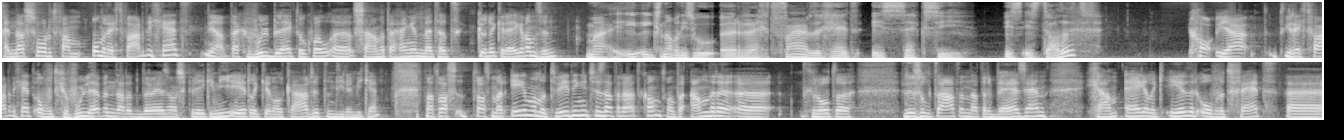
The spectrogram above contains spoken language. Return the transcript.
En dat soort van onrechtvaardigheid, ja, dat gevoel blijkt ook wel uh, samen te hangen met het kunnen krijgen van zin. Maar ik snap het niet zo goed. Rechtvaardigheid is sexy. Is, is dat het? Goh, ja, die rechtvaardigheid of het gevoel hebben dat het bij wijze van spreken niet eerlijk in elkaar zit, een dynamiek. Hè? Maar het was, het was maar één van de twee dingetjes dat eruit komt, want de andere uh, grote resultaten dat erbij zijn, gaan eigenlijk eerder over het feit uh,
